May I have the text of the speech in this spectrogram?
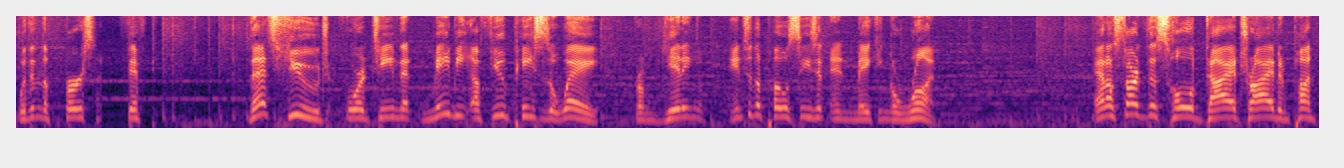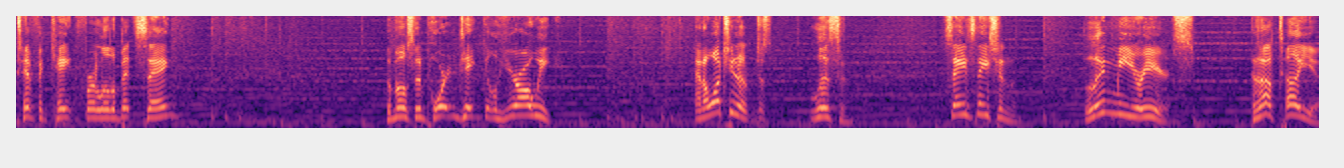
within the first 50. That's huge for a team that may be a few pieces away from getting into the postseason and making a run. And I'll start this whole diatribe and pontificate for a little bit saying the most important take you'll hear all week. And I want you to just listen. Saints Nation, lend me your ears. Because I'll tell you,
